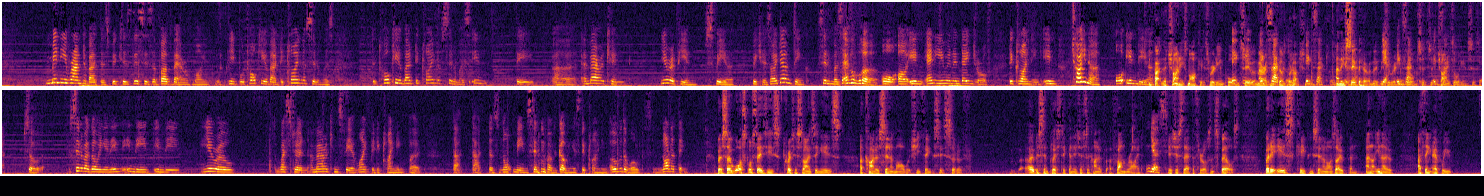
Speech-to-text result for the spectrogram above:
mini rant about this because this is a bugbear of mine. With people talking about decline of cinemas. They're talking about decline of cinemas in the uh, American, European sphere because I don't think cinemas ever were or are in any imminent danger of declining in China or India. In fact, the Chinese market is really important I- to American film production. exactly, And these exactly. superhero movies Yeah, are really exactly, important to, to Chinese audiences. Yeah. So, cinema going in, in in the in the Euro, Western American sphere might be declining, but that that does not mean cinema going is declining over the world. It's not a thing. But so what Scorsese's criticising is a kind of cinema which he thinks is sort of oversimplistic and is just a kind of a fun ride. Yes. It's just there for thrills and spills. But it is keeping cinemas open. And, you know, I think every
